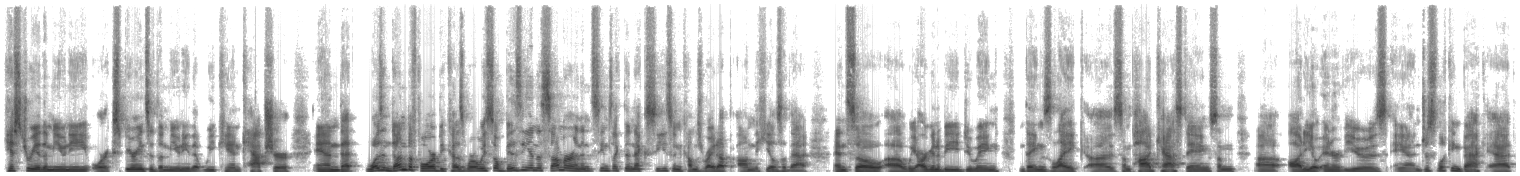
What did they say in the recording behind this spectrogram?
history of the muni or experience of the muni that we can capture. And that wasn't done before because we're always so busy in the summer and then it seems like the next season comes right up on the heels of that. And so uh, we are going to be doing things like uh, some podcasting some uh, audio interviews and just looking back at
